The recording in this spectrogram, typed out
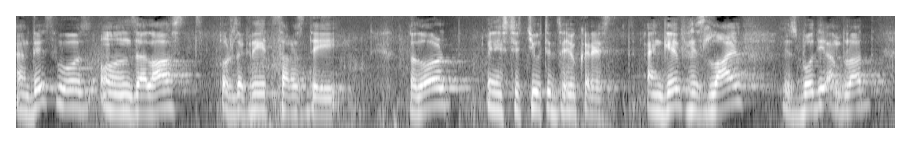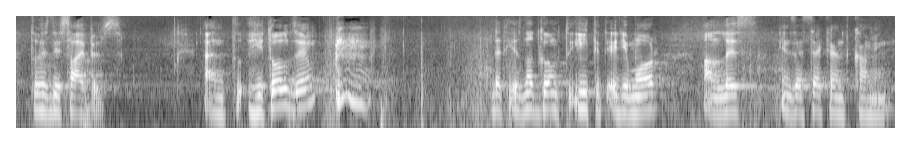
And this was on the last or the great Thursday. The Lord instituted the Eucharist and gave his life, his body and blood to his disciples. And he told them that he is not going to eat it anymore unless in the second coming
